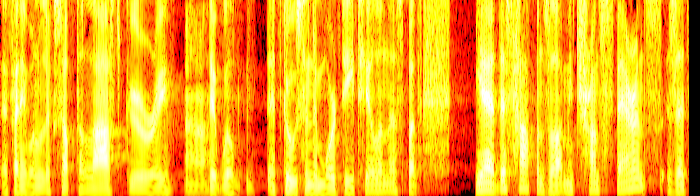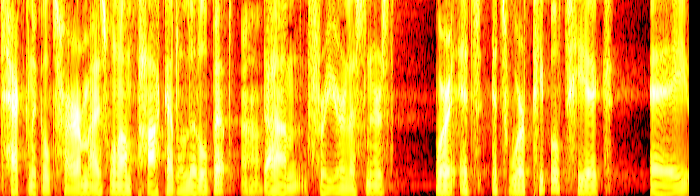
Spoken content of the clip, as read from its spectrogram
If anyone looks up the last guru, Uh-huh. it will it goes into more detail in this. But yeah, this happens a lot. I mean, transference is a technical term. I just want to unpack it a little bit Uh-huh. um, for your listeners, where it's it's where people take a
